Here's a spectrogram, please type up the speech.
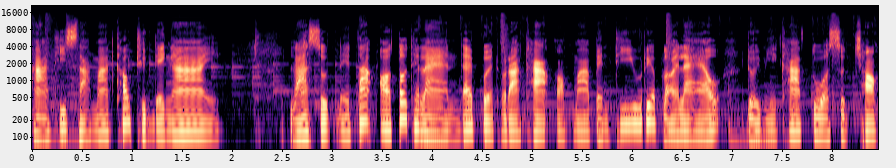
คาที่สามารถเข้าถึงได้ง่าย ล่าสุด n e t a Auto Thailand ได้เปิดราคาออกมาเป็นที่เรียบร้อยแล้ว โดยมีค่าตัวสุดช็อค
